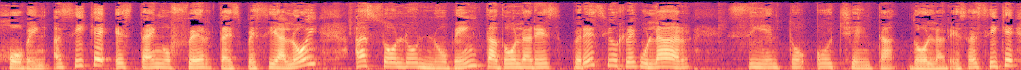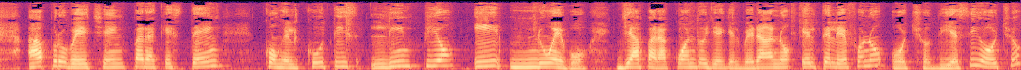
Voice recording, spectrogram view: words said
joven. Así que está en oferta especial hoy a solo 90 dólares, precio regular 180 dólares. Así que aprovechen para que estén con el cutis limpio y nuevo. Ya para cuando llegue el verano, el teléfono 818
